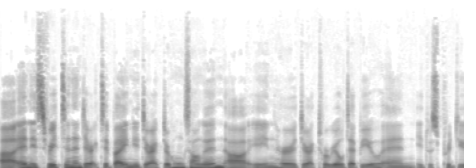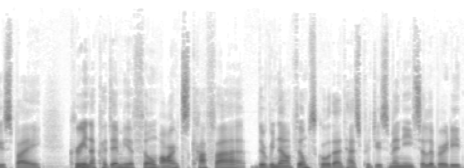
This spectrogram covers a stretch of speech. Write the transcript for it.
Uh, and it's written and directed by new director Hong Sung-eun uh, in her directorial debut, and it was produced by Korean Academy of Film Arts, KAFA, the renowned film school that has produced many celebrated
